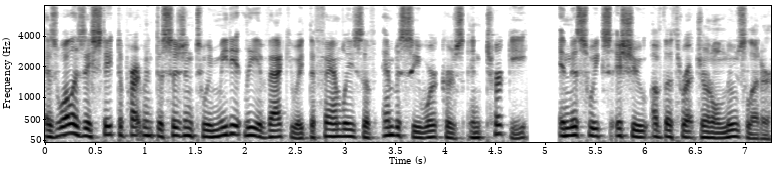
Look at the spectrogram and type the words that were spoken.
as well as a State Department decision to immediately evacuate the families of embassy workers in Turkey in this week's issue of the Threat Journal newsletter.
